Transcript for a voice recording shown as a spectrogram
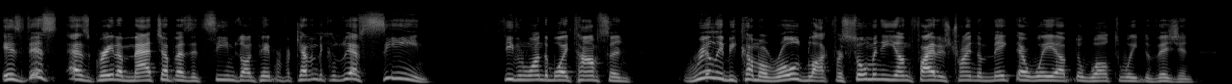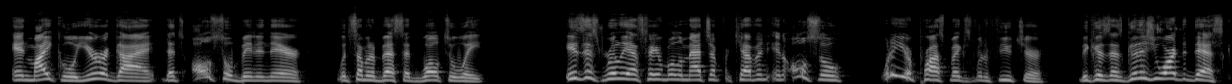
Is this as great a matchup as it seems on paper for Kevin? Because we have seen Stephen Wonderboy Thompson really become a roadblock for so many young fighters trying to make their way up the welterweight division. And Michael, you're a guy that's also been in there with some of the best at welterweight. Is this really as favorable a matchup for Kevin? And also, what are your prospects for the future? Because as good as you are at the desk,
